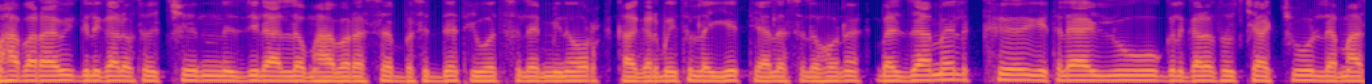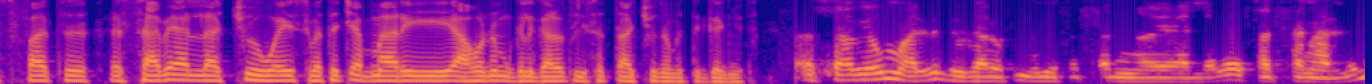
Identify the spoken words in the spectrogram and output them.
ማህበራዊ ግልጋሎቶችን እዚህ ላለው ማህበረሰብ በስደት ህይወት ስለሚኖር ከአገር ቤቱ ለየት ያለ ስለሆነ በዛ መልክ የተለያዩ ግልጋሎቶቻችሁን ለማስፋት እሳቤ ያላችሁ ወይስ በተጨማሪ አሁንም ግልጋሎት እየሰጣችሁ ነው የምትገኙት? እሳቤውም አለ፣ ግልጋሎትም እየሰጠን ያለነ ሰጥተናልን።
